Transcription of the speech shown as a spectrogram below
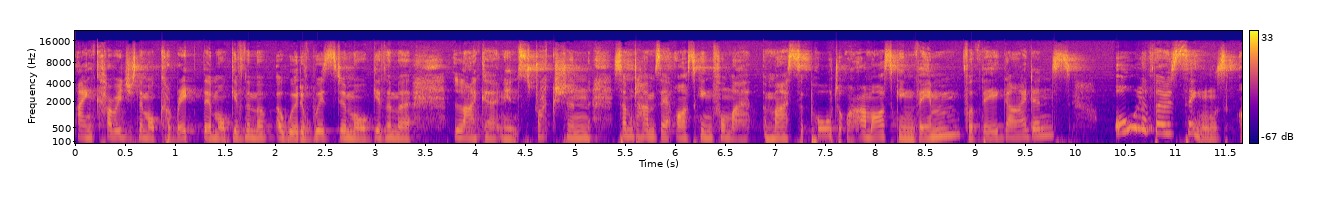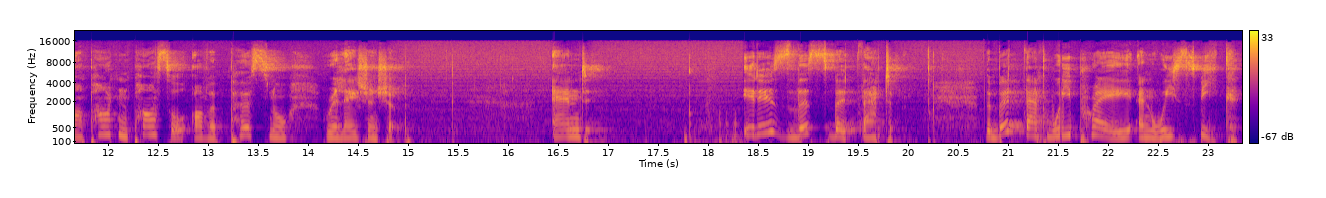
I encourage them or correct them or give them a, a word of wisdom or give them a like an instruction. Sometimes they're asking for my, my support, or I'm asking them for their guidance. All of those things are part and parcel of a personal relationship. And it is this bit that the bit that we pray and we speak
